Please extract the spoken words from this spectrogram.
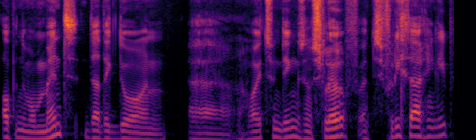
op het moment dat ik door een, hoe heet zo'n ding, zo'n slurf, het vliegtuig inliep.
